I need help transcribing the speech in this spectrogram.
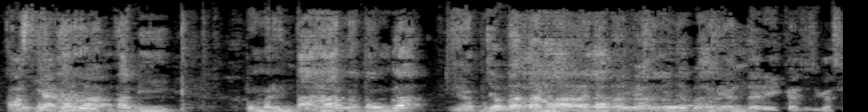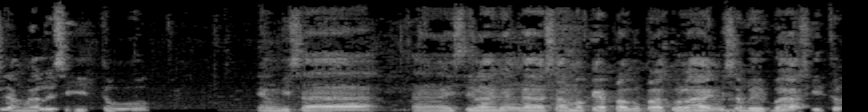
Pasti ada pengaruh lah. entah di pemerintahan atau enggak ya Jabatan lah, jabatan, jabatan. Lihat dari kasus-kasus yang lalu sih itu, yang bisa eh, istilahnya nggak sama kayak pelaku-pelaku lain bisa bebas gitu.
